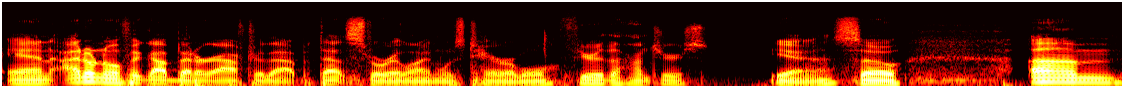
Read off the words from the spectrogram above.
And I don't know if it got better after that, but that storyline was terrible. Fear the Hunters. Yeah. So, um,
